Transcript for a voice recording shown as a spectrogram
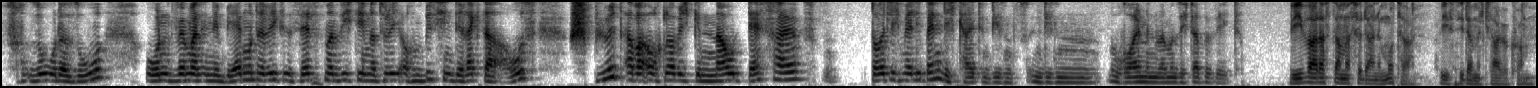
so oder so. Und wenn man in den Bergen unterwegs ist, setzt man sich dem natürlich auch ein bisschen direkter aus, spürt aber auch, glaube ich, genau deshalb deutlich mehr Lebendigkeit in diesen, in diesen Räumen, wenn man sich da bewegt. Wie war das damals für deine Mutter? Wie ist die damit klargekommen?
